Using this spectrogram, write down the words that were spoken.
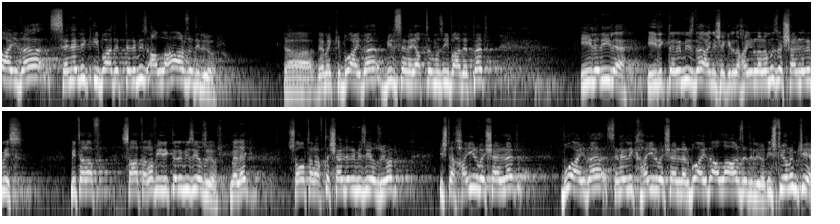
ayda senelik ibadetlerimiz Allah'a arz ediliyor. Ya demek ki bu ayda bir sene yaptığımız ibadetler iyileriyle, iyiliklerimiz de aynı şekilde hayırlarımız ve şerlerimiz. Bir taraf sağ taraf iyiliklerimizi yazıyor. Melek sol tarafta şerlerimizi yazıyor. İşte hayır ve şerler bu ayda senelik hayır ve şerler bu ayda Allah'a arz ediliyor. İstiyorum ki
